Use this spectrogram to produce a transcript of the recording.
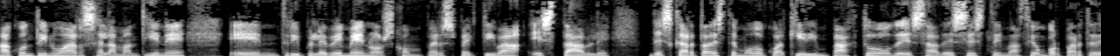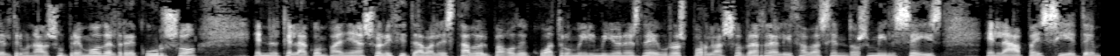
va a continuar, se la mantiene en triple B menos, con perspectiva estable. Descarta de este modo cualquier impacto de esa desestimación por parte del Tribunal Supremo del recurso en el que la compañía solicitaba al Estado el pago de 4.000 millones de euros por las obras realizadas en 2006 en la AP7.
